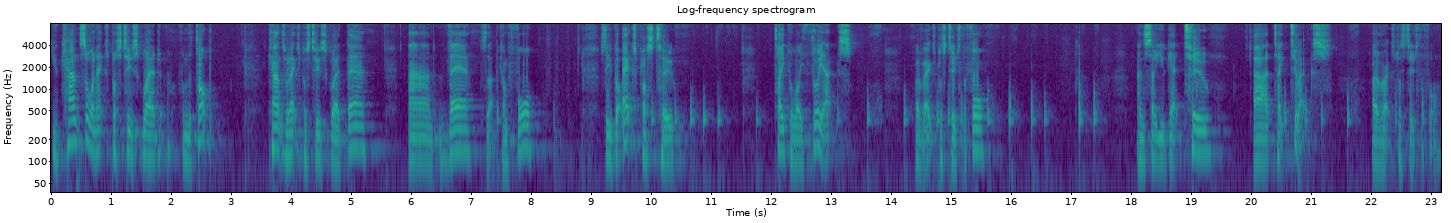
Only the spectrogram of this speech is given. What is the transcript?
You cancel an x plus 2 squared from the top, cancel an x plus 2 squared there, and there, so that becomes 4. So you've got x plus 2, take away 3x over x plus 2 to the 4, and so you get 2, uh, take 2x over x plus 2 to the 4.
